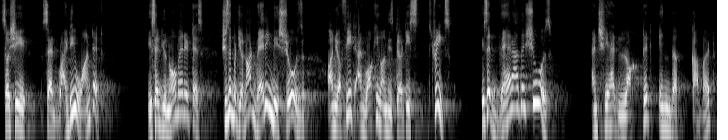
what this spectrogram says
So she said, why do you want it? He said, you know where it is. She said, but you're not wearing these shoes on your feet and walking on these dirty streets. He said, where are the shoes? And she had locked it in the cupboard,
